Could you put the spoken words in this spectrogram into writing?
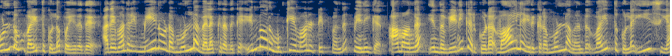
முள்ளும் வயிற்றுக்குள்ள போயிருது. அதே மாதிரி மீனோட முள்ள விளக்குறதுக்கு இன்னொரு முக்கியமான டிப் வந்து வினிகர் ஆமாங்க இந்த வினிகர் கூட வாயில இருக்கிற முள்ள வந்து வயிற்றுக்குள்ள ஈஸியா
